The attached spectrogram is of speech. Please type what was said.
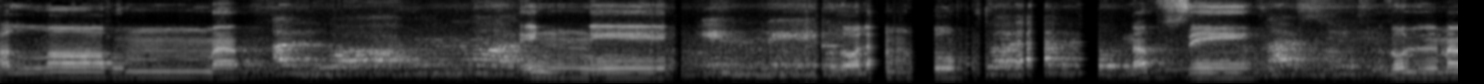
اللهم إني ظلمت نفسي ظلما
